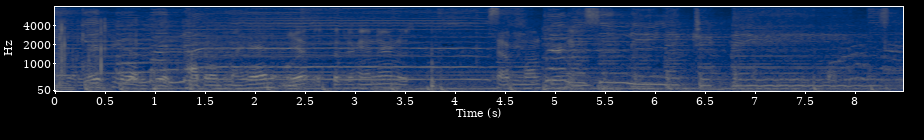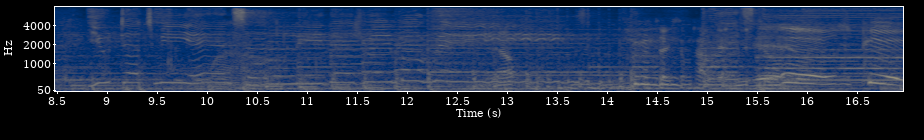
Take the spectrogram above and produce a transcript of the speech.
the way to pick it up is to tap it onto my head. Yep, just put your hand there and just tap them onto your hand. Yep. Take some time getting used to it. Pig,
